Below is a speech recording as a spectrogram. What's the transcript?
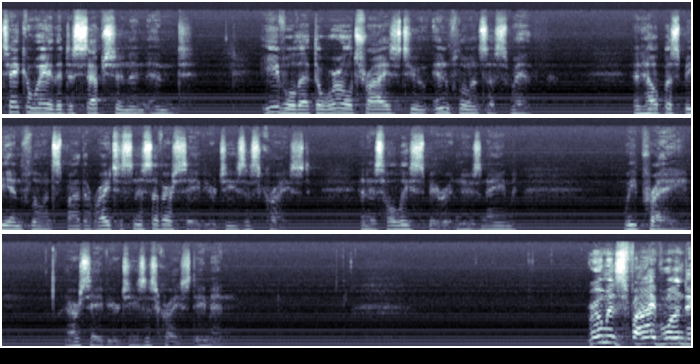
Take away the deception and, and evil that the world tries to influence us with, and help us be influenced by the righteousness of our Savior, Jesus Christ, and his Holy Spirit, in whose name we pray, our Savior, Jesus Christ. Amen. Romans 5 1 to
